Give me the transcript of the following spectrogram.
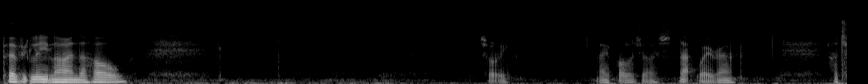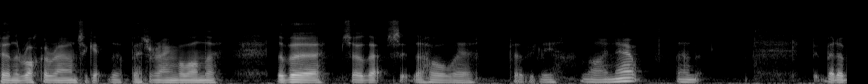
perfectly aligned the hole sorry. I apologize. That way round. I turn the rock around to get the better angle on the the burr. So that's it the hole there perfectly lined now and a bit better.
